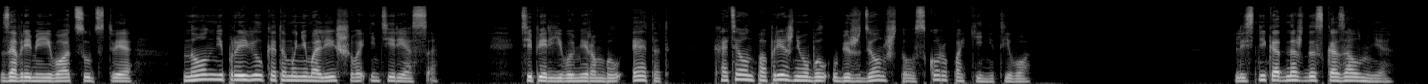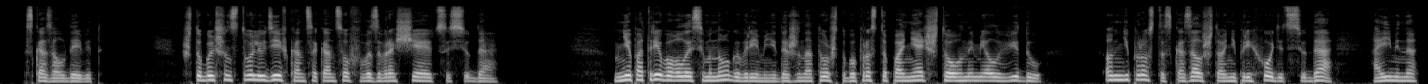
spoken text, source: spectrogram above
за время его отсутствия, но он не проявил к этому ни малейшего интереса. Теперь его миром был этот, хотя он по-прежнему был убежден, что скоро покинет его. «Лесник однажды сказал мне», — сказал Дэвид, «что большинство людей в конце концов возвращаются сюда. Мне потребовалось много времени даже на то, чтобы просто понять, что он имел в виду. Он не просто сказал, что они приходят сюда, а именно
